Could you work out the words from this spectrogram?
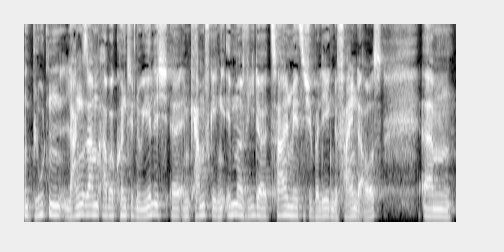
und bluten langsam, aber kontinuierlich äh, im Kampf gegen immer wieder zahlenmäßig überlegene Feinde aus. Ähm,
